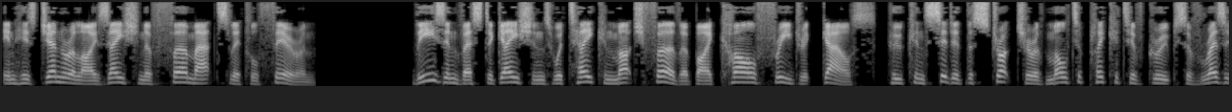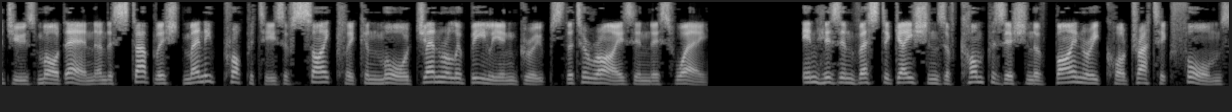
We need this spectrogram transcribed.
in his generalization of Fermat's little theorem. These investigations were taken much further by Carl Friedrich Gauss, who considered the structure of multiplicative groups of residues mod n and established many properties of cyclic and more general abelian groups that arise in this way. In his investigations of composition of binary quadratic forms,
